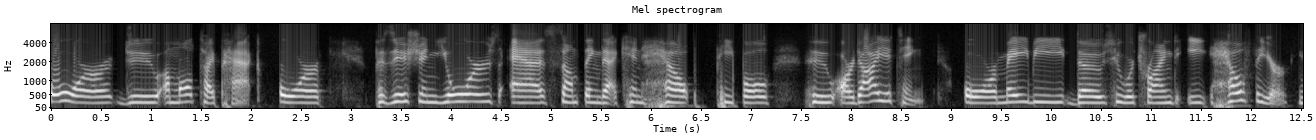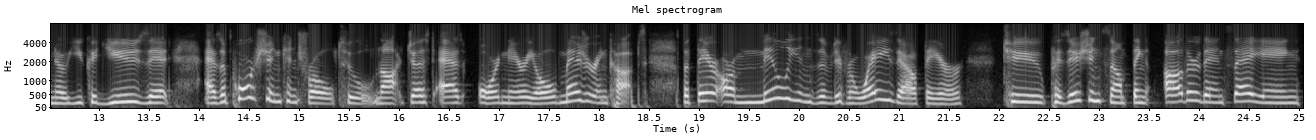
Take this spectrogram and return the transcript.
Or do a multi pack, or position yours as something that can help people who are dieting or maybe those who are trying to eat healthier. You know, you could use it as a portion control tool, not just as ordinary old measuring cups. But there are millions of different ways out there to position something other than saying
